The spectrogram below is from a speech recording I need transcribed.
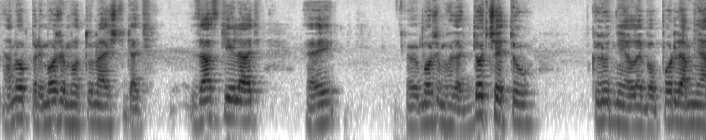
áno, môžem ho tu na ešte dať zazdieľať, hej, môžem ho dať do chatu, kľudne, lebo podľa mňa,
